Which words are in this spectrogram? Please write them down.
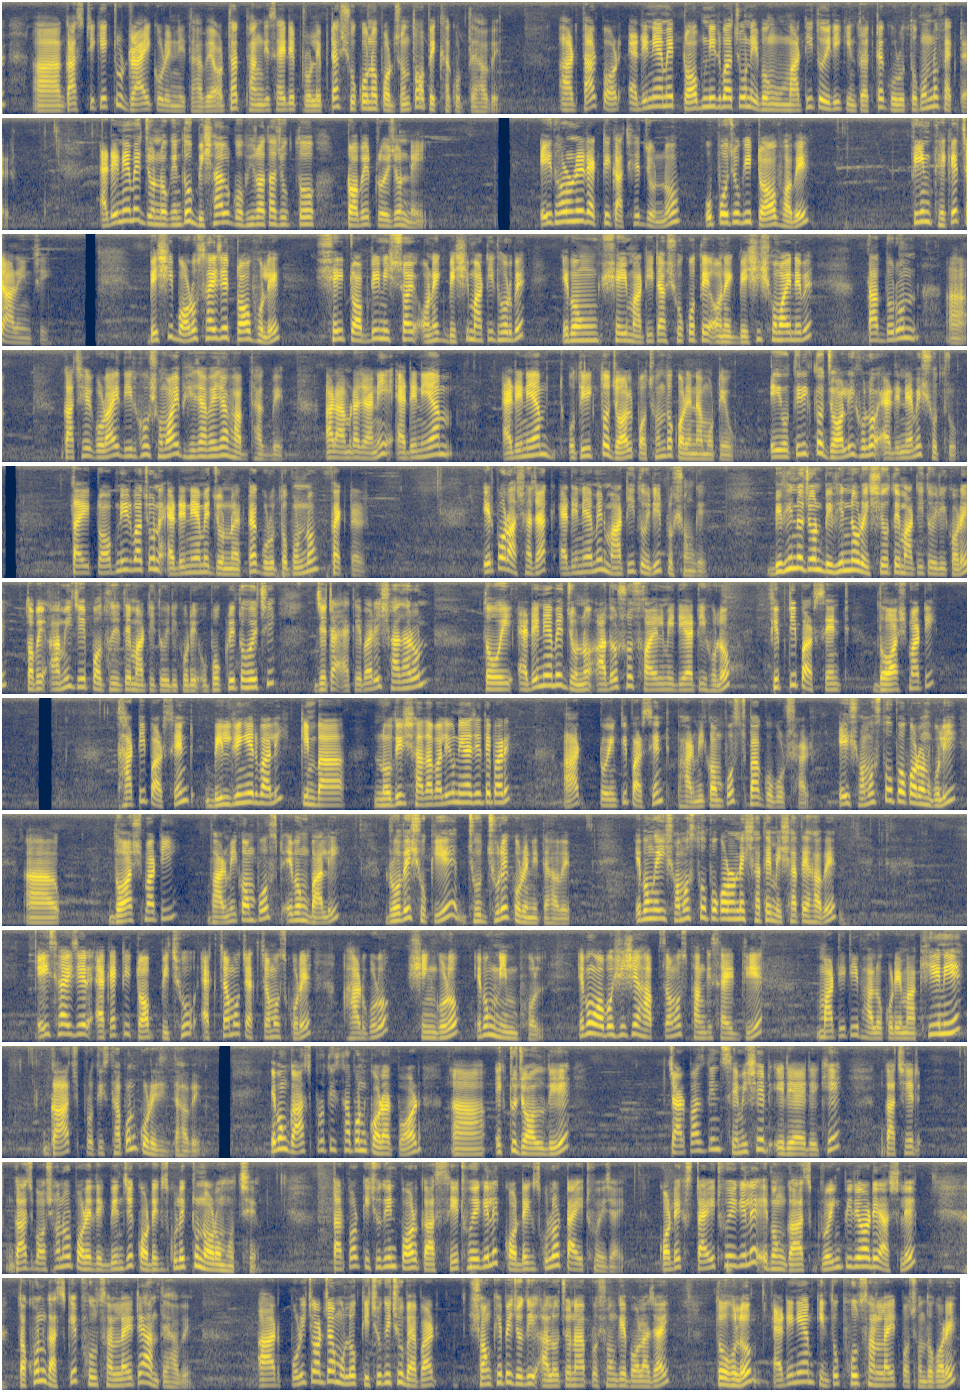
গাছটিকে একটু ড্রাই করে নিতে হবে, অর্থাৎ ফাঙ্গিসাইডের প্রলেপটা শুকনো পর্যন্ত অপেক্ষা করতে হবে। আর তারপর অ্যাডেনিয়ামের টব নির্বাচন এবং মাটি তৈরি কিন্তু একটা গুরুত্বপূর্ণ ফ্যাক্টর। অ্যাডেনিয়ামের জন্য কিন্তু বিশাল গভীরতাযুক্ত টবের প্রয়োজন নেই। এই ধরনের একটি গাছের জন্য উপযোগী টব হবে তিন থেকে চার ইঞ্চি। বেশি বড় সাইজের টব হলে সেই টবটি নিশ্চয় অনেক বেশি মাটি ধরবে এবং সেই মাটিটা শুকোতে অনেক বেশি সময় নেবে। তার দরুন গাছের গোড়ায় দীর্ঘ সময় ভেজা ভেজা ভাব থাকবে। আর আমরা জানি অ্যাডেনিয়াম অ্যাডেনিয়াম অতিরিক্ত জল পছন্দ করে না মোটেও। এই অতিরিক্ত জলই হলো অ্যাডেনিয়ামের শত্রু। তাই টব নির্বাচন অ্যাডেনিয়ামের জন্য একটা গুরুত্বপূর্ণ ফ্যাক্টর। এরপর আসা যাক অ্যাডেনিয়ামের মাটি তৈরির প্রসঙ্গে। বিভিন্নজন বিভিন্ন রেশিওতে মাটি তৈরি করে, তবে আমি যে পদ্ধতিতে মাটি তৈরি করে উপকৃত হয়েছি, যেটা একেবারেই সাধারণ। তো এই অ্যাডেনিয়ামের জন্য আদর্শ সয়েল মিডিয়াটি হলো ফিফটি পারসেন্ট দোআঁশ মাটি, থার্টি পারসেন্ট বিল্ডিংয়ের বালি কিংবা নদীর সাদা বালিও নেওয়া যেতে পারে, আর টোয়েন্টি পারসেন্ট ভার্মি কম্পোস্ট বা গোবর সার। এই সমস্ত উপকরণগুলি দোআঁশ মাটি ভার্মি কম্পোস্ট এবং বালি রোদে শুকিয়ে ঝুরঝুরে করে নিতে হবে। এবং এই সমস্ত উপকরণের সাথে মেশাতে হবে। এই সাইজের এক একটি টপ পিছু এক চামচ এক চামচ করে হাড় গুঁড়ো শিংগুঁড়ো এবং নিমফল এবং অবশেষে হাফ চামচ ফাঙ্গিসাইড দিয়ে মাটিটি ভালো করে মাখিয়ে নিয়ে গাছ প্রতিস্থাপন করে দিতে হবে। এবং গাছ প্রতিস্থাপন করার পর একটু জল দিয়ে চার পাঁচ দিন সেমিশেড এরিয়ায় রেখে গাছের, গাছ বসানোর পরে দেখবেন যে কডেক্সগুলো একটু নরম হচ্ছে। তারপর কিছুদিন পর গাছ সেট হয়ে গেলে কডেক্সগুলো টাইট হয়ে যায়। কডেক্স টাইট হয়ে গেলে এবং গাছ গ্রোয়িং পিরিয়ডে আসলে তখন গাছকে ফুল সানলাইটে আনতে হবে। আর পরিচর্যামূলক কিছু কিছু ব্যাপার সংক্ষেপে যদি আলোচনা প্রসঙ্গে বলা যায়, তো হলো অ্যাডেনিয়াম কিন্তু ফুল সানলাইট পছন্দ করে।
